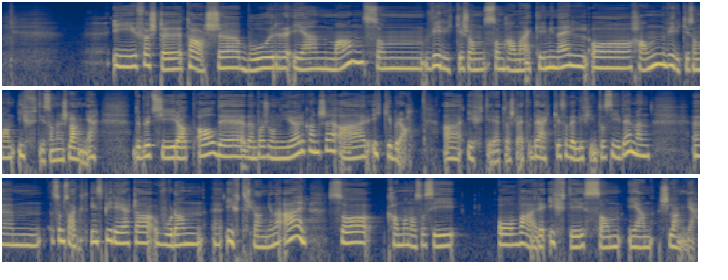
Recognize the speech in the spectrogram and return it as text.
i første etasje bor en mann som virker som, som han er kriminell, og han virker som han giftig som en slange. Det betyr at all det den personen gjør, kanskje, er ikke bra. Er giftig, rett og slett. Det er ikke så veldig fint å si det, men um, som sagt, inspirert av hvordan uh, giftslangene er, så kan man også si å være giftig som en slange.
